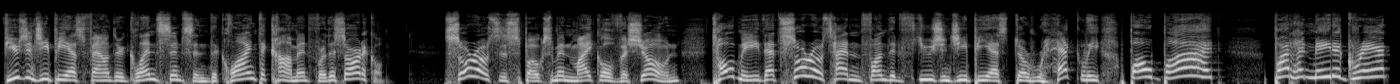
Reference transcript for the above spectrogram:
Fusion GPS founder Glenn Simpson declined to comment for this article. Soros' spokesman, Michael Vachon, told me that Soros hadn't funded Fusion GPS directly, oh, but, but had made a grant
